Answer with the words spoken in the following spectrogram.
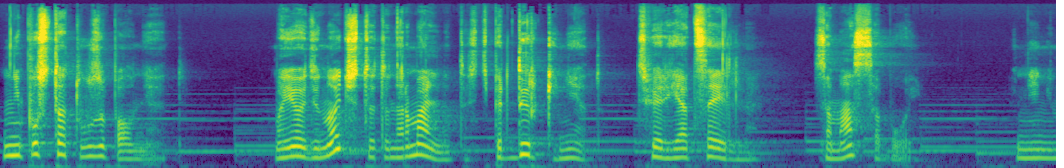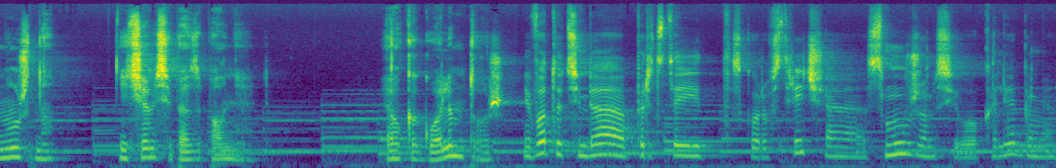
не пустоту заполнять. Мое одиночество это нормально. То есть теперь дырки нет. Теперь я цельная. Сама с собой. Мне не нужно ничем себя заполнять. И алкоголем тоже. И вот у тебя предстоит скоро встреча с мужем, с его коллегами.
